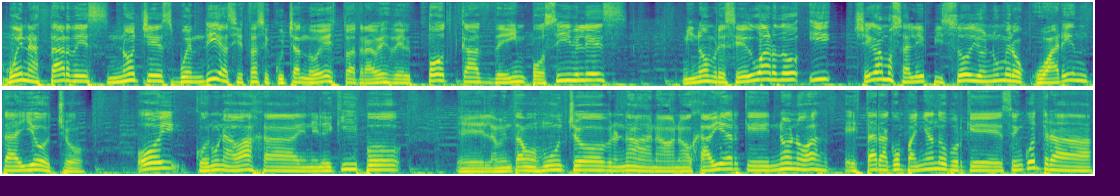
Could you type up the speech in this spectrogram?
Buenas tardes, noches, buen día si estás escuchando esto a través del podcast de Imposibles. Mi nombre es Eduardo y llegamos al episodio número 48. Hoy con una baja en el equipo, eh, lamentamos mucho, pero no, no, no. Javier que no nos va a estar acompañando porque se encuentra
